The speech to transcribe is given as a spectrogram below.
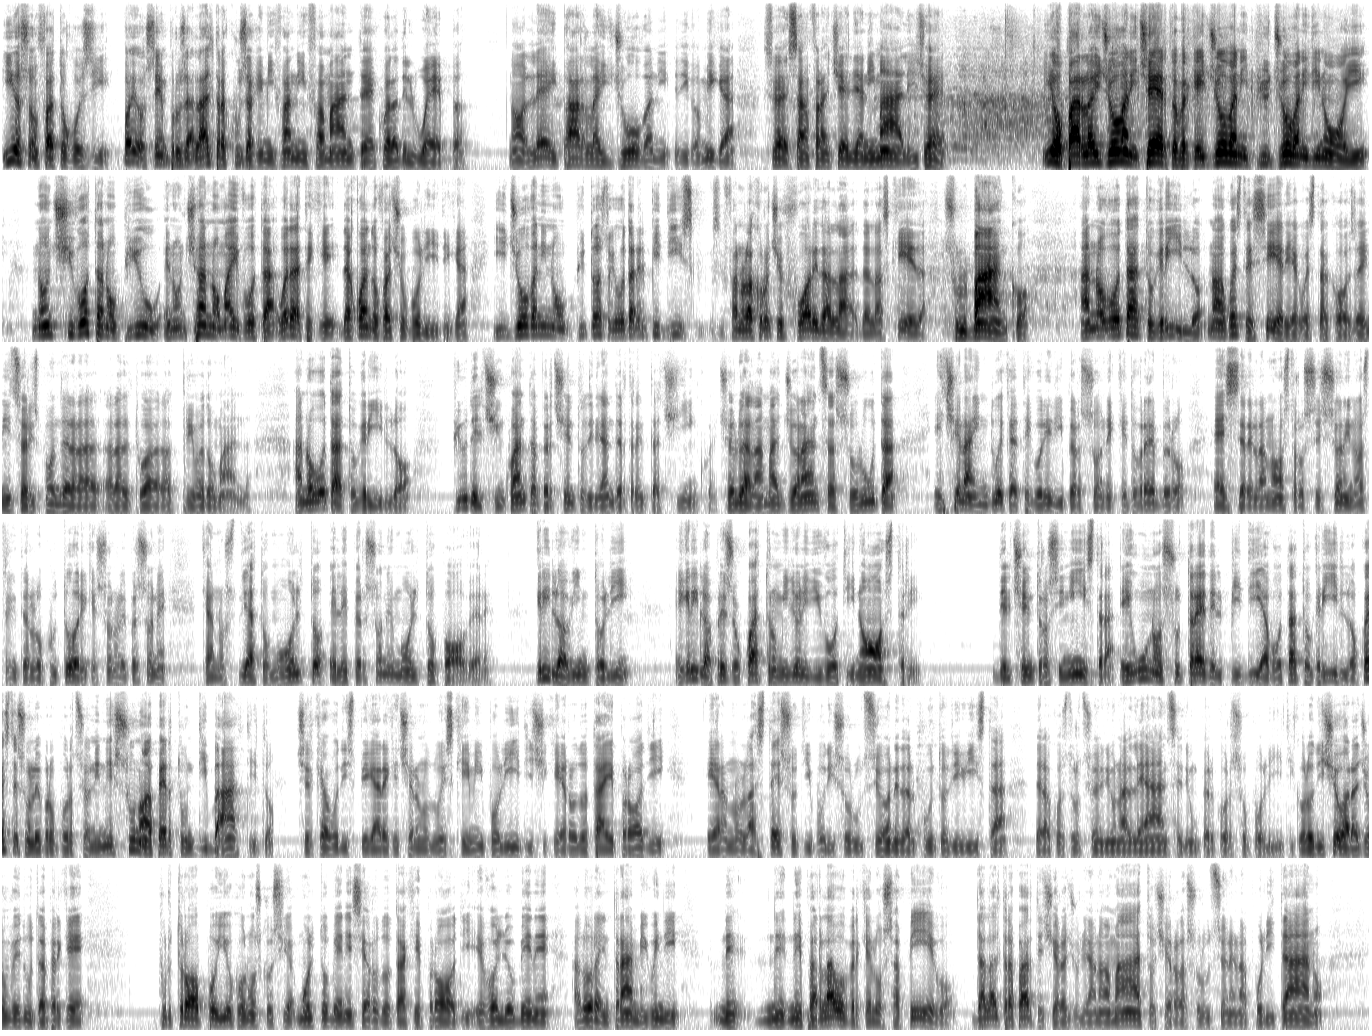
io sono fatto così, poi ho sempre usato, l'altra accusa che mi fanno infamante è quella del web, no? lei parla ai giovani, dico mica cioè, San Francesco gli animali, cioè, io parlo ai giovani certo perché i giovani più giovani di noi non ci votano più e non ci hanno mai votato. Guardate che da quando faccio politica, i giovani non, piuttosto che votare il PD fanno la croce fuori dalla, dalla scheda, sul banco. Hanno votato Grillo. No, questa è seria questa cosa, inizio a rispondere alla, alla tua alla prima domanda. Hanno votato Grillo più del 50% degli under 35, cioè lui ha la maggioranza assoluta e ce l'ha in due categorie di persone che dovrebbero essere la nostra ossessione, i nostri interlocutori, che sono le persone che hanno studiato molto e le persone molto povere. Grillo ha vinto lì e Grillo ha preso 4 milioni di voti nostri del centro-sinistra e uno su tre del PD ha votato Grillo, queste sono le proporzioni, nessuno ha aperto un dibattito. Cercavo di spiegare che c'erano due schemi politici, che Rodotà e Prodi erano lo stesso tipo di soluzione dal punto di vista della costruzione di un'alleanza e di un percorso politico. Lo dicevo a ragion veduta perché purtroppo io conosco sia, molto bene sia Rodotà che Prodi e voglio bene allora entrambi, quindi ne, ne, ne parlavo perché lo sapevo. Dall'altra parte c'era Giuliano Amato, c'era la soluzione Napolitano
